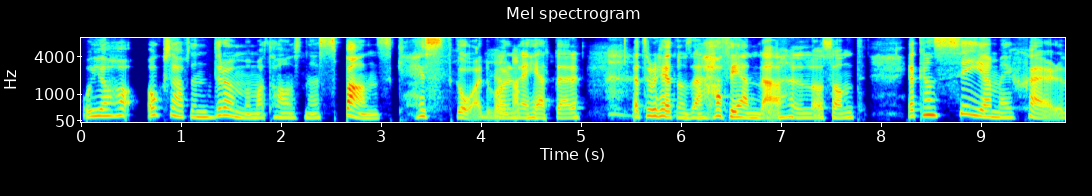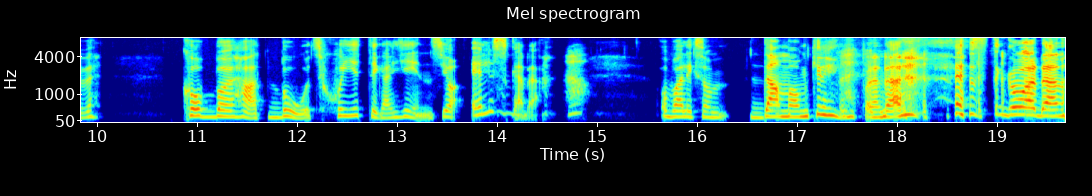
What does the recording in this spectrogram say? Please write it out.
Och jag har också haft en dröm om att ha en sån här spansk hästgård, vad det nu heter. Jag tror det heter någon sån här hacienda eller något sånt. Jag kan se mig själv, cowboyhatt, boots, skitiga jeans. Jag älskar det. Och bara liksom damma omkring på den där hästgården.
